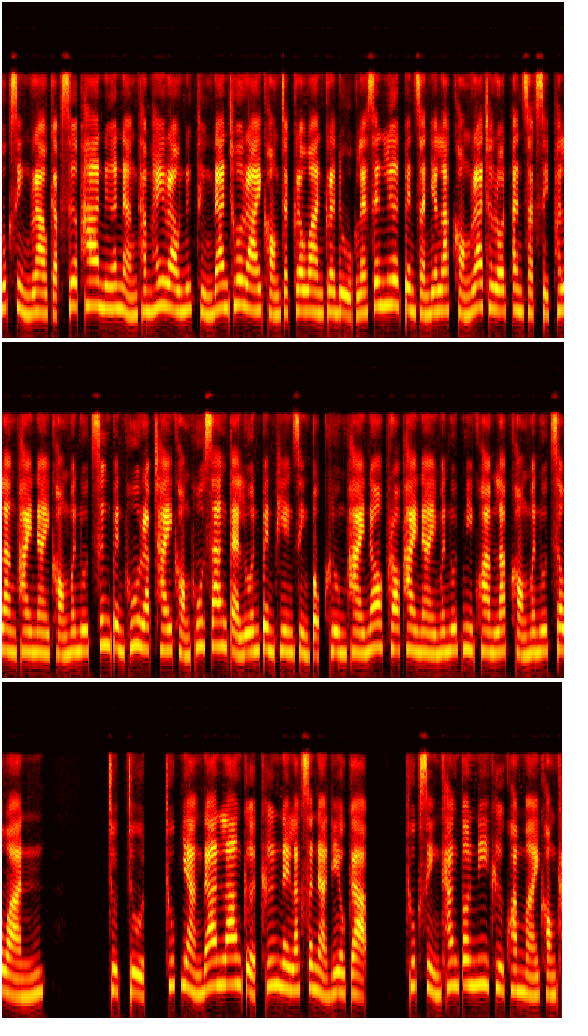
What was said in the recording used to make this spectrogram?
ทุกสิ่งราวกับเสื้อผ้าเนื้อหนังทำให้เรานึกถึงด้านชั่วร้ายของจักรวาลกระดูก และเส้นเลือดเป็นสัญลักษณ์ของราชรถอันศักดิ์สิทธิ์พลังภายในของมนุษย์ ซึ่งเป็นผู้รับใช้ของผู้สร้างแต่ล้วนเป็นเพียงสิ่งปกคลุมภายนอกเพราะภายในมนุษย์มีความลับของมนุษย์สวรรค์ จุดๆ ทุกอย่างด้านล่างเกิดขึ้นในลักษณะเดียวกับ ทุกสิ่งข้างต้นนี่คือความหมายของค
